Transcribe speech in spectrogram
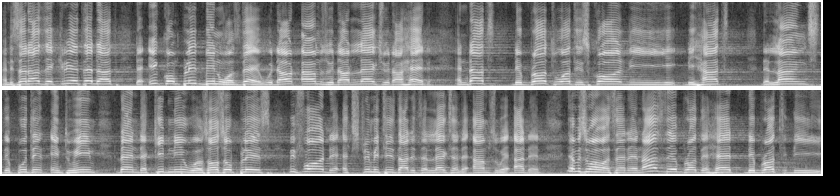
And he said, as they created that, the incomplete being was there, without arms, without legs, without head. And that, they brought what is called the, the heart, the lungs, they put it into him. Then the kidney was also placed before the extremities, that is the legs and the arms, were added. Yamisuma said, and as they brought the head, they brought the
